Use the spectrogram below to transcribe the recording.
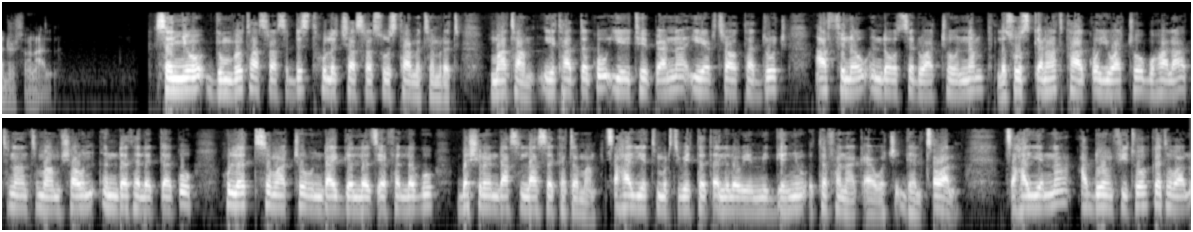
አድርሶናል። ሰኞ ግንቦት 16 2013 ዓ ም ማታ የታጠቁ የኢትዮጵያና የኤርትራ ወታደሮች አፍነው እንደወሰዷቸውና ለሶስት ቀናት ካቆዩቸው በኋላ ትናንት ማምሻውን እንደተለቀቁ ሁለት ስማቸው እንዳይገለጽ የፈለጉ በሽረ እንዳስላሴ ከተማ ፀሐዬ ትምህርት ቤት ተጠልለው የሚገኙ ተፈናቃዮች ገልጸዋል። ፀሐዬና አድወንፊቶ ከተባሉ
